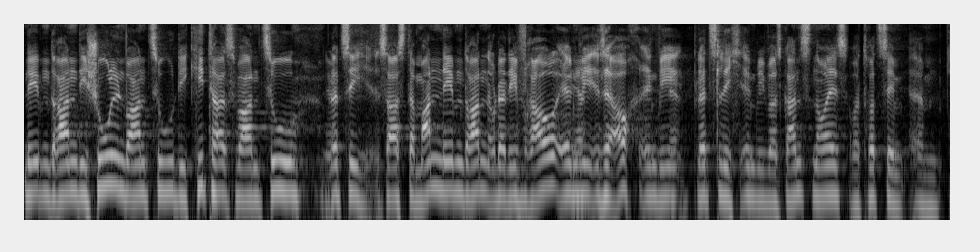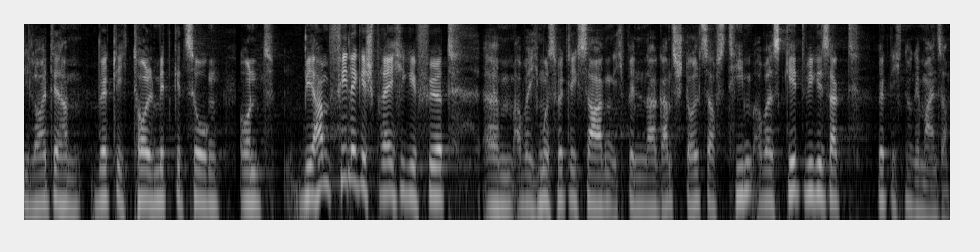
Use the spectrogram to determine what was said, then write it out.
nebendran, die Schulen waren zu, die Kitas waren zu, ja. plötzlich saß der Mann nebendran oder die Frau, irgendwie ja. ist ja auch irgendwie ja. plötzlich irgendwie was ganz Neues. Aber trotzdem, ähm, die Leute haben wirklich toll mitgezogen und wir haben viele Gespräche geführt, ähm, aber ich muss wirklich sagen, ich bin da ganz stolz aufs Team, aber es geht, wie gesagt, wirklich nur gemeinsam.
